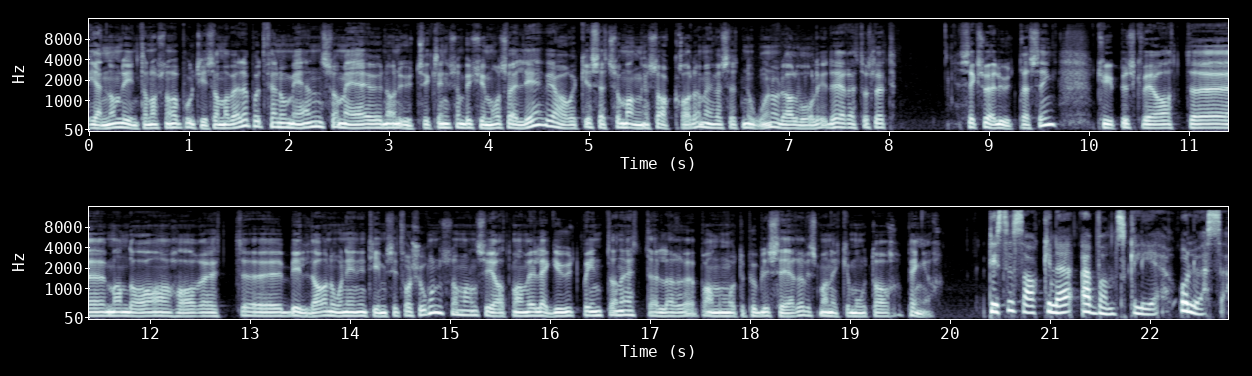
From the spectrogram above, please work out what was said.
gjennom det internasjonale politisamarbeidet på et fenomen som er under en utvikling som bekymrer oss veldig. Vi har ikke sett så mange saker av det, men vi har sett noen, og det er alvorlig. Det er rett og slett seksuell utpressing. Typisk ved at uh, man da har et uh, bilde av noen i en intim situasjon som man sier at man vil legge ut på internett eller på annen måte publisere hvis man ikke mottar penger. Disse sakene er vanskelige å løse.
